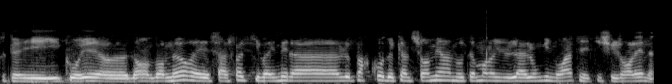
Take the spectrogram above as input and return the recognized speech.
parce qu'il courait euh, dans, dans le nord et c'est un cheval qui va aimer la- le parcours de Cannes-sur-Mer, notamment la, la longue ligne droite. Il était chez Jean Laine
